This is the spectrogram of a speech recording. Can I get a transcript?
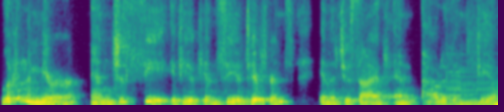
look in the mirror and just see if you can see a difference in the two sides and how does it feel?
